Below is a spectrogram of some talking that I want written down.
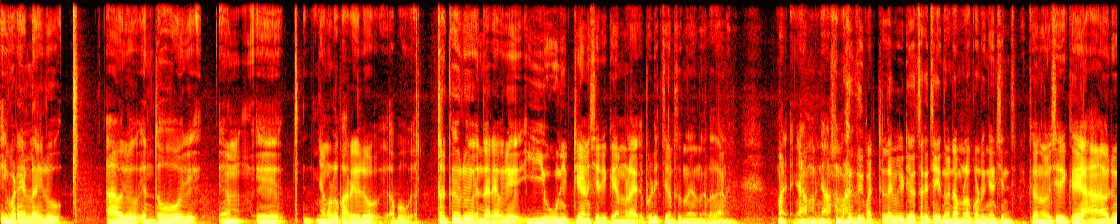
ഇവിടെയുള്ള ഒരു ആ ഒരു എന്തോ ഒരു നമ്മൾ പറയലോ അപ്പോൾ അത്രയ്ക്ക് ഒരു എന്താ പറയുക ഒരു ഈ യൂണിറ്റിയാണ് ശരിക്കും നമ്മളെ പിടിച്ചു നിർത്തുന്നത് എന്നുള്ളതാണ്. നമ്മളിത് മറ്റുള്ള വീഡിയോസൊക്കെ ചെയ്യുന്നതുകൊണ്ട് നമ്മളെ കൊണ്ട് ഞാൻ ചിന്തിപ്പിക്കാന്നുള്ളൂ ശരിക്കും ആ ഒരു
